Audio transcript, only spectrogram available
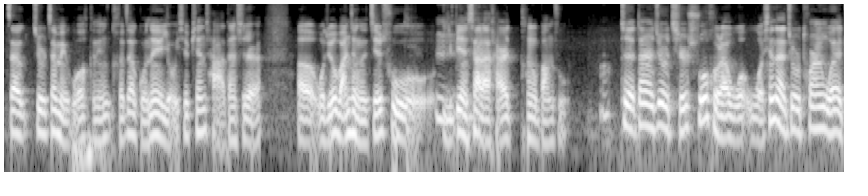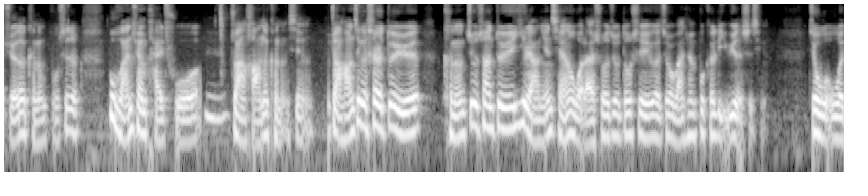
在就是在美国肯定和在国内有一些偏差，但是。呃，我觉得完整的接触一遍下来还是很有帮助。这，但是就是其实说回来，我我现在就是突然我也觉得可能不是不完全排除转行的可能性。转行这个事儿对于可能就算对于一两年前的我来说，就都是一个就是完全不可理喻的事情。就我我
